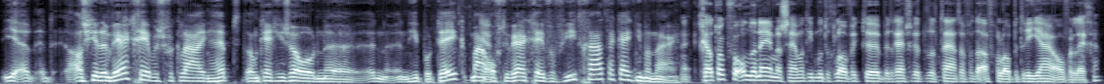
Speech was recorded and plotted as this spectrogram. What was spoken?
Ja, als je een werkgeversverklaring hebt, dan krijg je zo een, een, een hypotheek. Maar ja. of de werkgever failliet gaat, daar kijkt niemand naar. Nee, geldt ook voor ondernemers, hè, want die moeten geloof ik de bedrijfsresultaten van de afgelopen drie jaar overleggen.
